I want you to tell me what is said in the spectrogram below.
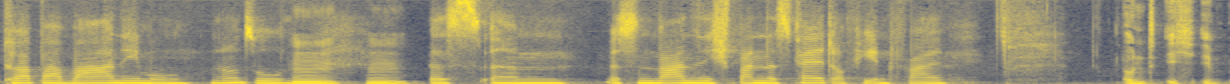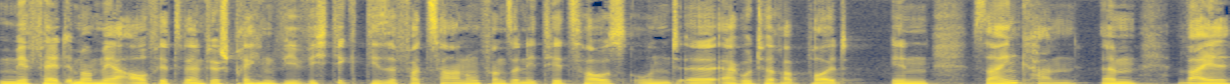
Körperwahrnehmung. Ne? So, Mhm. Das ähm, ist ein wahnsinnig spannendes Feld auf jeden Fall. Und ich, mir fällt immer mehr auf, jetzt während wir sprechen, wie wichtig diese Verzahnung von Sanitätshaus und äh, Ergotherapeutin sein kann. Ähm, weil,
